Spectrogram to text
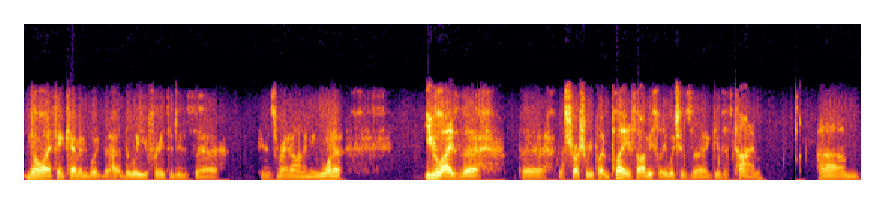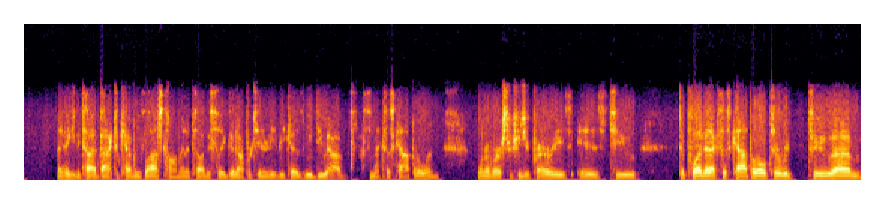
No, I think, Kevin, the way you phrased it uh, is right on. I mean, we wanna utilize the structure we put in place, obviously, which gives us time. Um, I think if you tie it back to Kevin's last comment, it's obviously a good opportunity because we do have some excess capital, and one of our strategic priorities is to deploy that excess capital to um,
